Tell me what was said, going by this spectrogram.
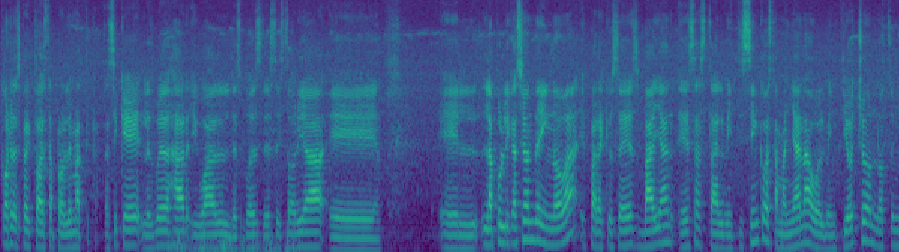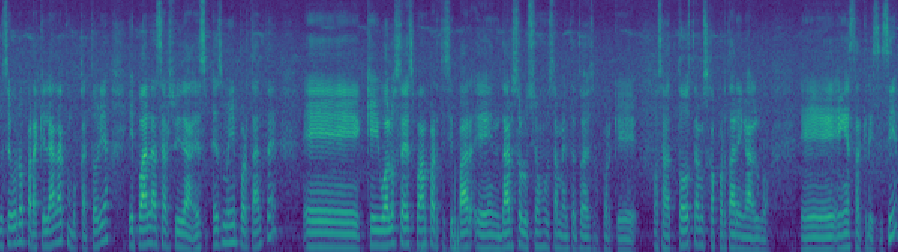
con respecto a esta problemática. Así que les voy a dejar igual después de esta historia eh, la publicación de Innova para que ustedes vayan. Es hasta el 25, hasta mañana o el 28, no estoy muy seguro, para que lean la convocatoria y puedan lanzar su idea. Es, es muy importante. Eh, que igual ustedes puedan participar en dar solución justamente a todo eso, porque, o sea, todos tenemos que aportar en algo eh, en esta crisis, ¿sí?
